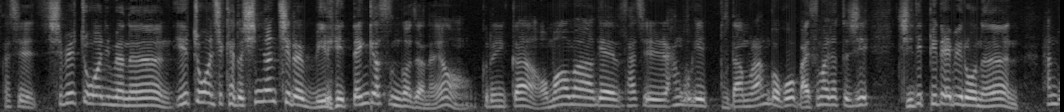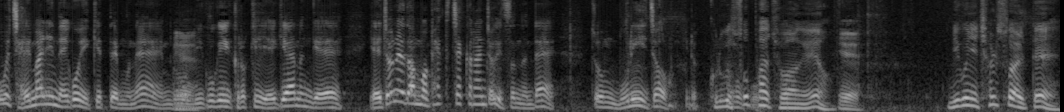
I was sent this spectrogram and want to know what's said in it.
사실 11조 원이면은 1조 원씩 해도 10년치를 미리 땡겨 쓴 거잖아요. 그러니까 어마어마하게 사실 한국이 부담을 한 거고 말씀하셨듯이 GDP 대비로는 한국이 제일 많이 내고 있기 때문에 뭐 예. 미국이 그렇게 얘기하는 게 예전에도 한번 팩트 체크를 한 적이 있었는데 좀 무리죠. 이렇게 그리고. 소파 조항에요. 예. 미군이 철수할 때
